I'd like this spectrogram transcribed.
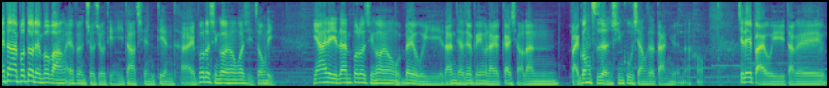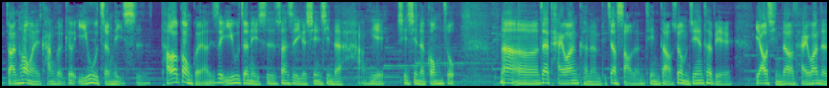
欢迎大家波多联播网 FM 九九点一大千电台，波多情况乡我是宗理。今日咱波多情况乡要为咱条件朋友来介绍咱百工职人新故乡这单元了哈。这礼拜为大家专访的工作叫遗物整理师。头个讲过啊，就是遗物整理师算是一个新兴的行业，新兴的工作。那呃，在台湾可能比较少人听到，所以我们今天特别邀请到台湾的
